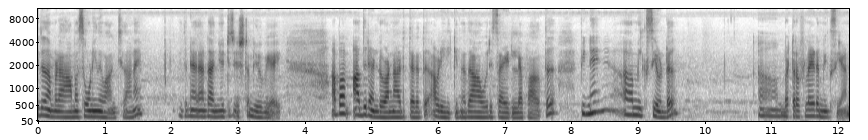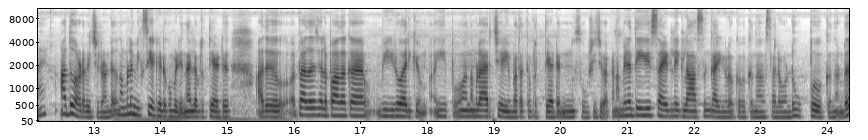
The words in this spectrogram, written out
ഇത് നമ്മൾ ആമസോണിൽ നിന്ന് വാങ്ങിച്ചതാണ്. ഇതിന് ഏതാണ്ട് അഞ്ഞൂറ്റി ഇഷ്ടം രൂപയായി. അപ്പം അത് രണ്ടുമാണ് അടുത്തടുത്ത് അവിടെ ഇരിക്കുന്നത് ആ ഒരു സൈഡിലെ ഭാഗത്ത്. പിന്നെ മിക്സി ആ, ബട്ടർഫ്ലൈയുടെ മിക്സിയാണ്. അതും അവിടെ വെച്ചിട്ടുണ്ട്. നമ്മൾ മിക്സിയൊക്കെ എടുക്കുമ്പോഴേ നല്ല വൃത്തിയായിട്ട് അത് ഇപ്പോൾ അത് ചിലപ്പോൾ അതൊക്കെ വീഴുമായിരിക്കും ഈ ഇപ്പോൾ നമ്മൾ അരച്ച് കഴിയുമ്പോൾ അതൊക്കെ വൃത്തിയായിട്ട് ഒന്ന് സൂക്ഷിച്ച് വെക്കണം. പിന്നെ ഈ സൈഡിൽ ഗ്ലാസും കാര്യങ്ങളൊക്കെ വെക്കുന്ന സ്ഥലമുണ്ട്. ഉപ്പ് വെക്കുന്നുണ്ട്.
